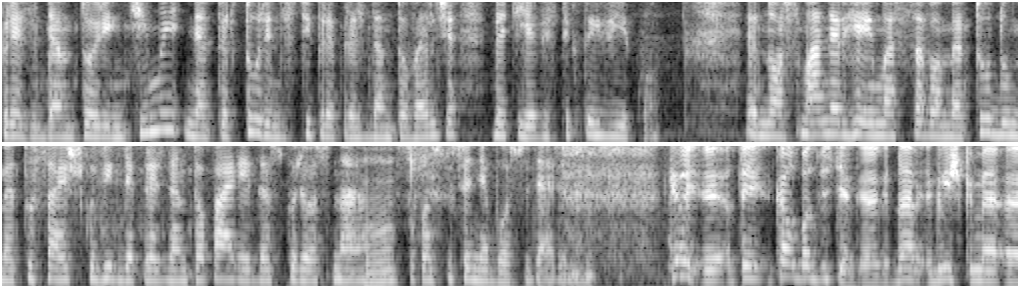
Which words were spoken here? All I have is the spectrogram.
prezidento rinkimai, net ir turint stiprią prezidento valdžią, bet jie vis tik tai vyko. Nors Mannerheimas savo metu, du metus, aišku, vykdė prezidento pareigas, kurios, na, mm. su konstitucija nebuvo suderinamos. Gerai, e, tai kalbant vis tiek, e, dar grįžkime e,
